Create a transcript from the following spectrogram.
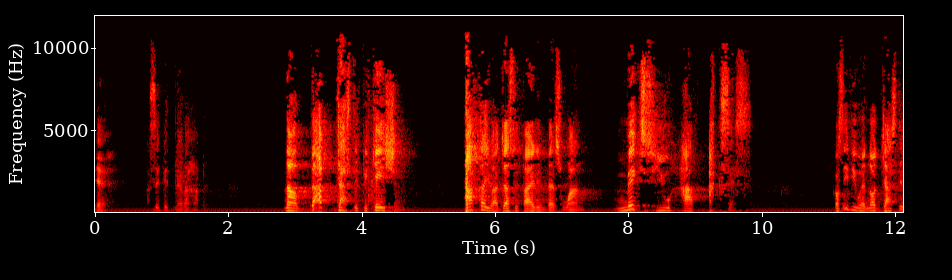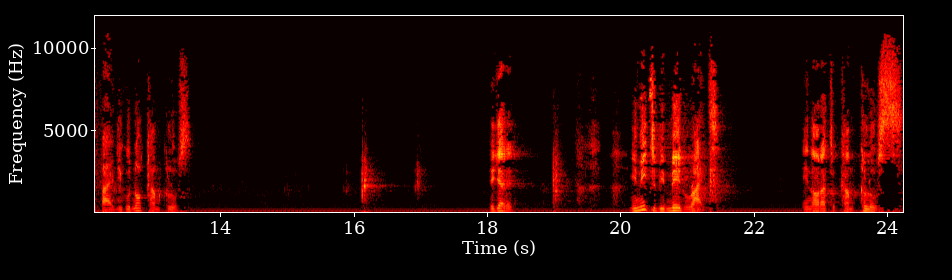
Yeah, as if it never happened. Now, that justification, after you are justified in verse 1, makes you have access. Because if you were not justified, you could not come close. You get it? You need to be made right in order to come close.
